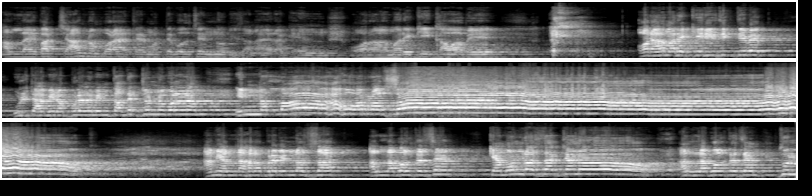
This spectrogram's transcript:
আল্লাহ এবার চার নম্বর আয়াতের মধ্যে বলছেন, নবী জানায় রাখেন, ওরা আমারে কি খাওয়াবে? ওরা আমারে কি রিজিক দিবে? উল্টা আমি রব্বুল আলামিন তাদের জন্য বললাম, ইন্নাল্লাহ আমি আল্লাহ রাব্বুল আলামিন রাজ্জাক। আল্লাহ বলতেছেন, কেমন রাজ্জাক জানো? আল্লাহ বলতেছেন যুল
